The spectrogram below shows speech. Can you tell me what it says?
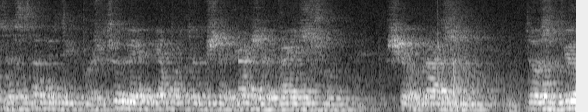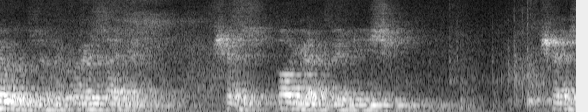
zestawy tych pocztówek, ja potem przekażę Państwu przy okazji do zbiorów, do wykorzystania przez powiat berliński, przez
